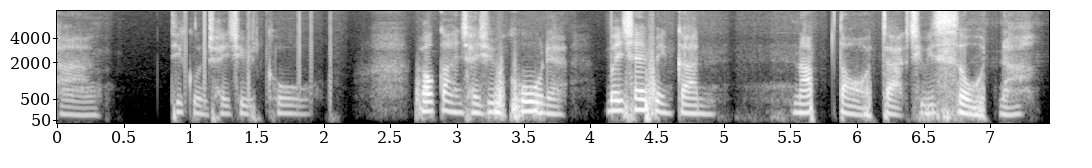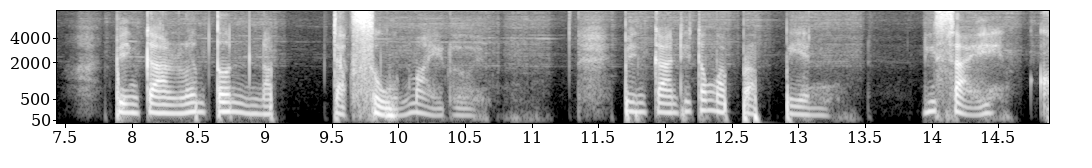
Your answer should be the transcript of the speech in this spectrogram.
ทางที่คุณใช้ชีวิตคู่ เพราะการใช้ชีวิตคู่เนี่ยไม่ใช่เป็นการนับต่อจากชีวิตโสดนะ เป็นการเริ่มต้นนับจากศูนย์ใหม่เลย เป็นการที่ต้องมาปรับเปลี่ยนนิสัยข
